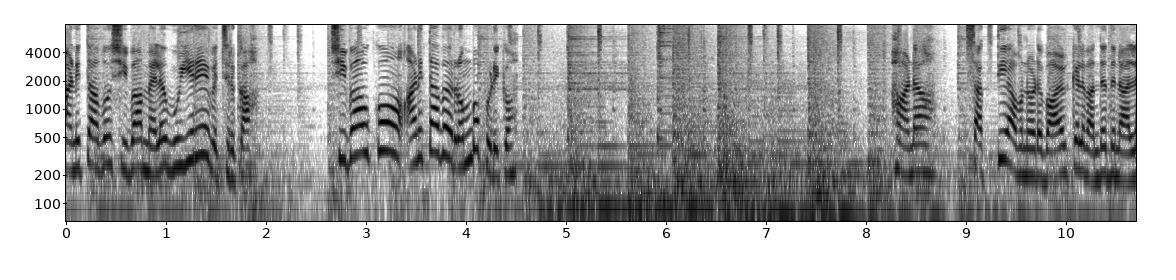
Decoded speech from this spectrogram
அனிதாவும் சிவா மேல உயிரே வச்சிருக்கா. சிவாவுக்கும் அனிதாவை ரொம்ப பிடிக்கும். ஆனா சக்தி அவனோட வாழ்க்கையில வந்ததுனால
